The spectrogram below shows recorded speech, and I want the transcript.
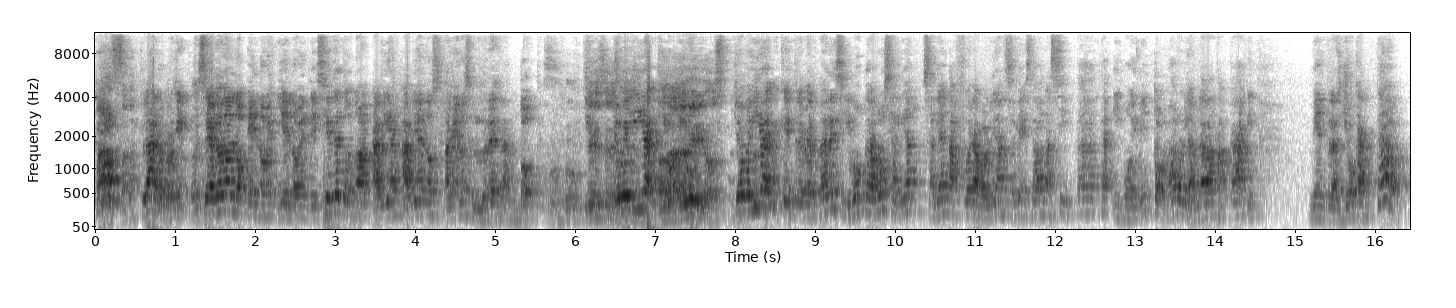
pasa? Claro, porque estoy hablando del no- y el 97 pues, no, habían, habían, los, habían los celulares grandotes. Ujú. Y Sí, sí, yo sí. veía Los yo- ladrillos. yo veía que entre Bernales y Ivonne Garro salían, salían afuera, volvían, salían, estaban así, ta, ta, y movimientos raros le hablaban acá, y, mientras yo cantaba.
